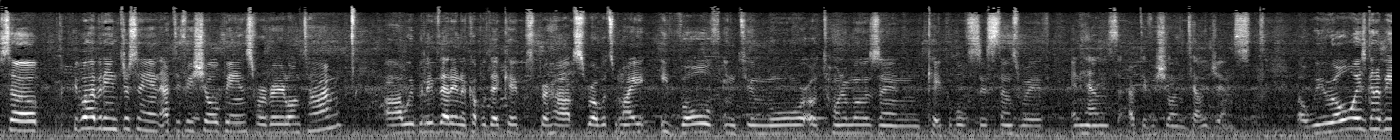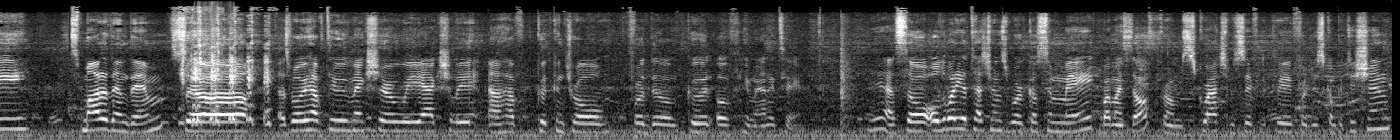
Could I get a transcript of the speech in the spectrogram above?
So people have been interested in artificial beings for a very long time. Uh, we believe that in a couple decades, perhaps robots might evolve into more autonomous and capable systems with enhanced artificial intelligence. But we're always going to be smarter than them, so that's why we have to make sure we actually uh, have good control for the good of humanity. Yeah, so all the body attachments were custom made by myself from scratch specifically for this competition.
